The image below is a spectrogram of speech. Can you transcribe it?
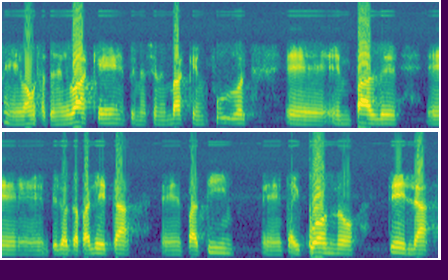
vamos a tener básquet, premiación en básquet, en fútbol, en padre, en pelota paleta, patín, taekwondo, tela,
